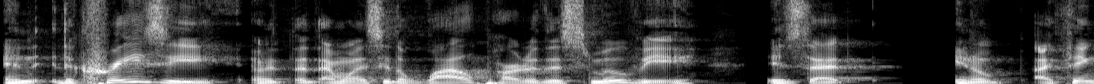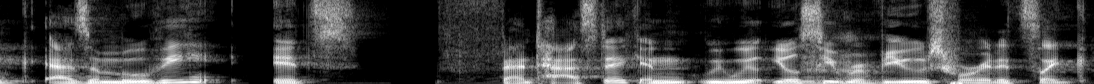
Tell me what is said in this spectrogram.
And the crazy, I want to say the wild part of this movie is that you know I think as a movie it's fantastic, and we will you'll see mm-hmm. reviews for it. It's like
